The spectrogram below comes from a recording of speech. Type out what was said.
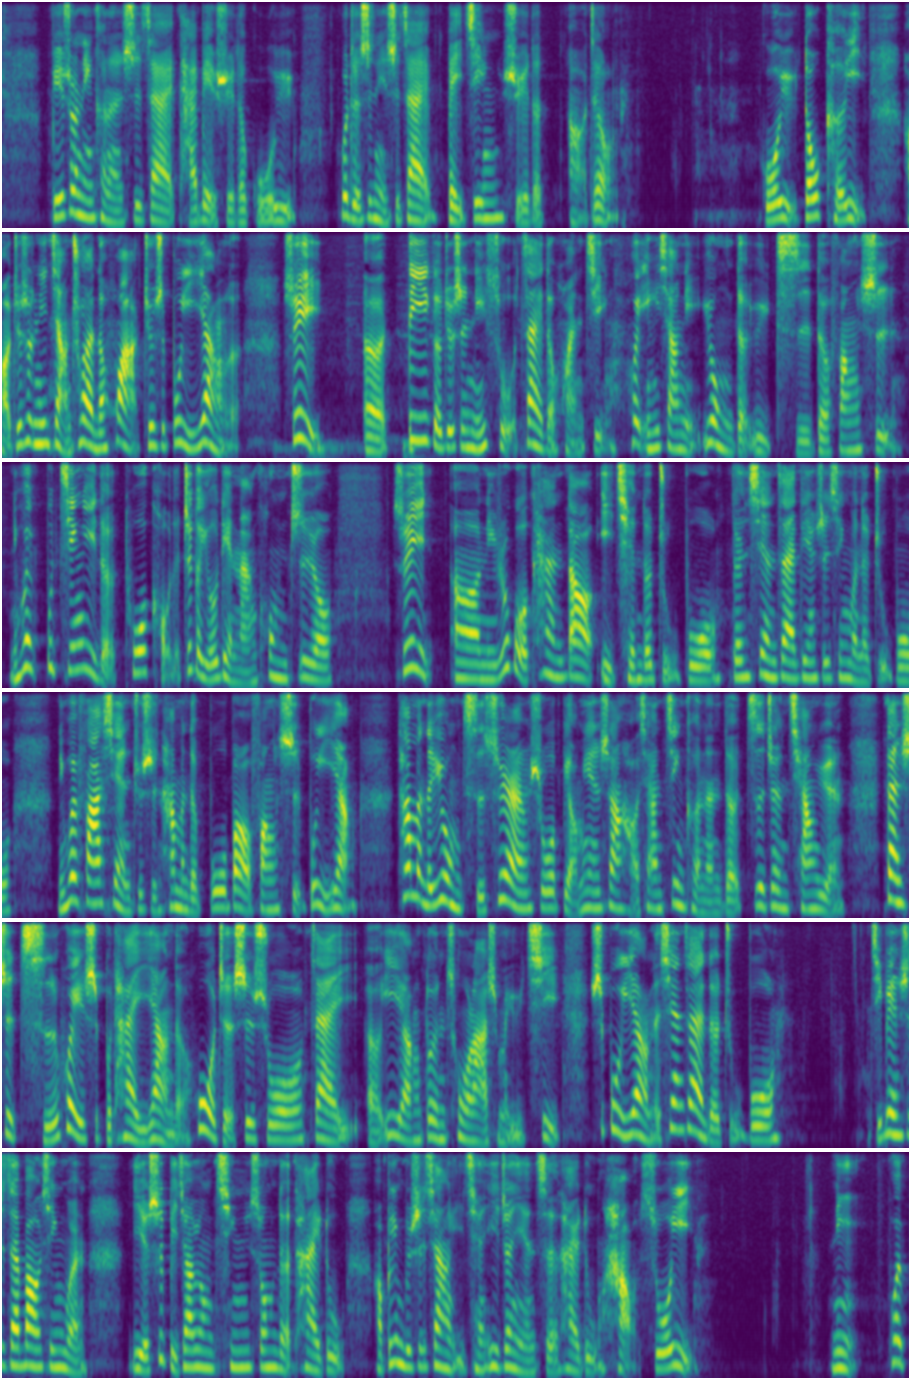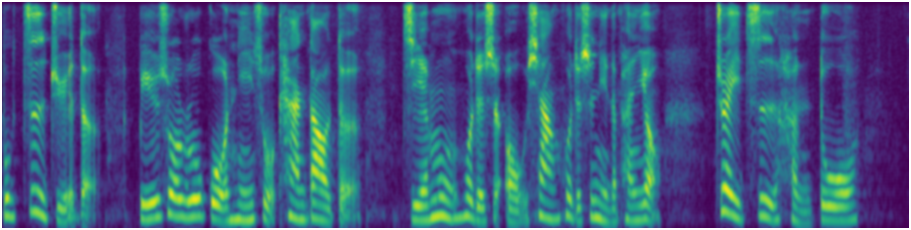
比如说，你可能是在台北学的国语，或者是你是在北京学的啊、这种国语都可以。好，就是你讲出来的话就是不一样了，所以。呃，第一个就是你所在的环境会影响你用的语词的方式，你会不经意的脱口的，这个有点难控制哦。所以，呃，你如果看到以前的主播跟现在电视新闻的主播，你会发现，就是他们的播报方式不一样。他们的用词虽然说表面上好像尽可能的字正腔圆，但是词汇是不太一样的，或者是说在呃抑扬顿挫啦，什么语气是不一样的。现在的主播，即便是在报新闻，也是比较用轻松的态度，好，并不是像以前义正言辞的态度。好，所以你会不自觉的。比如说，如果你所看到的节目，或者是偶像，或者是你的朋友，赘字很多，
